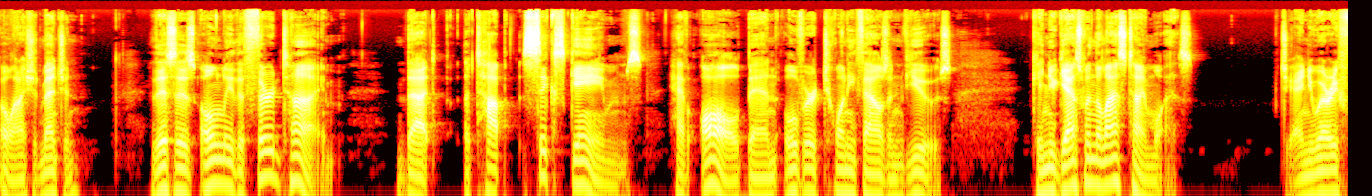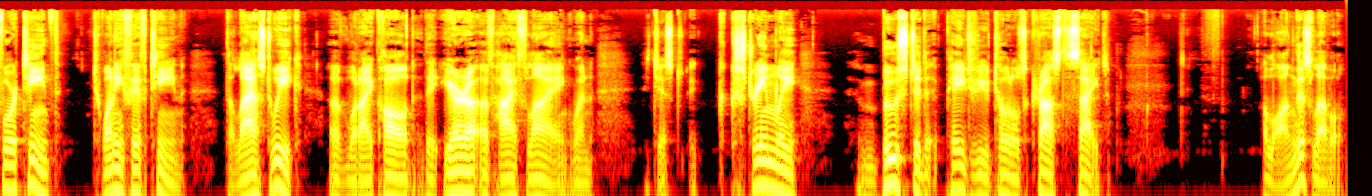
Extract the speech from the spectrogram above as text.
oh, and I should mention, this is only the third time that the top six games have all been over 20,000 views. Can you guess when the last time was? January 14th, 2015, the last week of what I called the era of high flying, when just extremely boosted page view totals across the site. Along this level,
